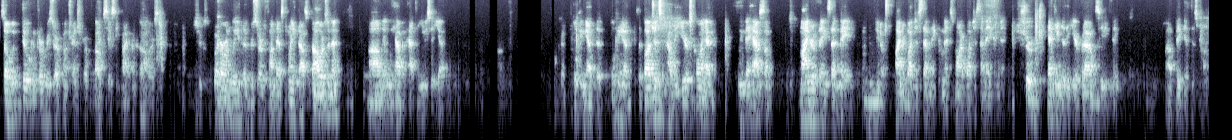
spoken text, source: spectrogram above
So they're looking for a reserve fund transfer of about sixty-five hundred dollars. Sixty-five. Currently, the reserve fund has twenty thousand dollars in it, um, and we haven't had to use it yet. Okay. Looking at the, looking at the budgets and how the year's going, I, we may have some minor things that may, you know, minor budgets that may come in, smaller budgets that may come in Sure. at the end of the year, but I don't see anything uh, big at this point.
